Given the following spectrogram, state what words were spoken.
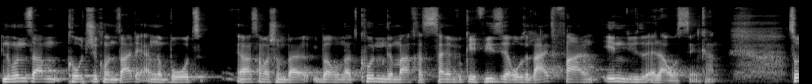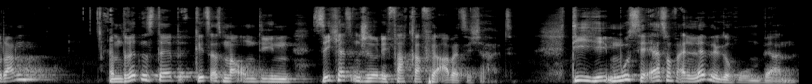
in unserem Coaching Consulting Angebot. Ja, das haben wir schon bei über 100 Kunden gemacht. Das zeigen wir wirklich, wie dieser rote Leitfaden individuell aussehen kann. So, dann im dritten Step geht es erstmal um den Sicherheitsingenieur, die Fachkraft für Arbeitssicherheit die muss ja erst auf ein Level gehoben werden.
